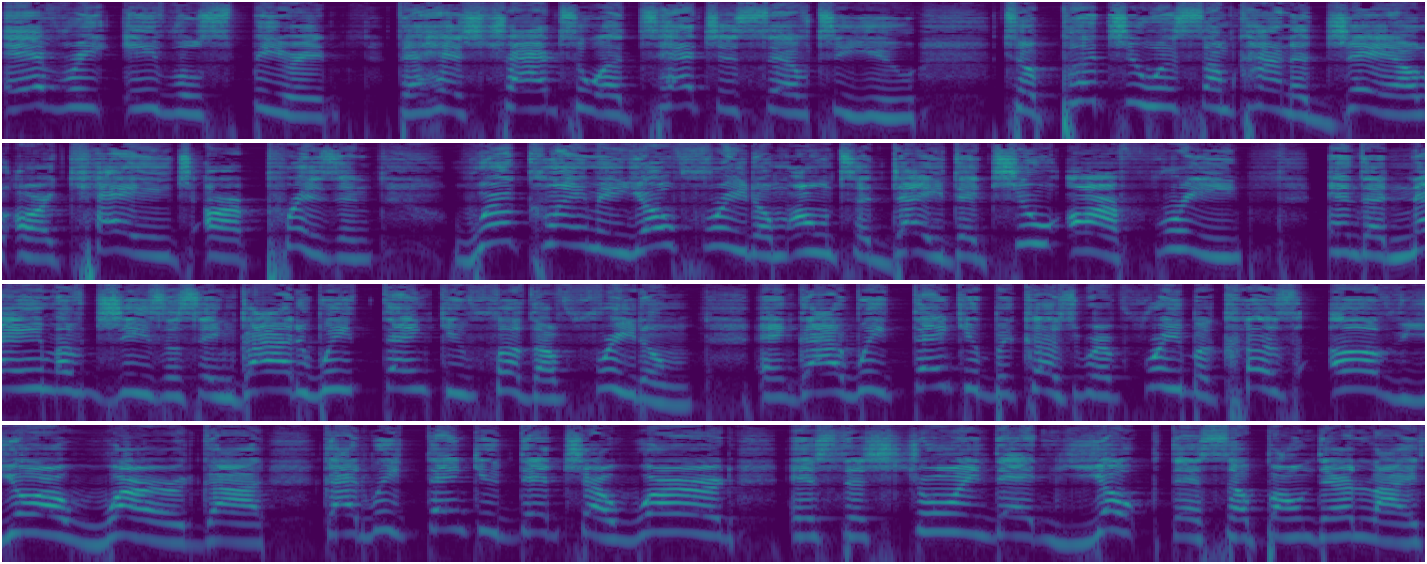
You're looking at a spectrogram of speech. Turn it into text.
every evil spirit that has tried to attach itself to you to put you in some kind of jail or cage or prison. We're claiming your freedom on today that you are free in the name of Jesus. And God, we thank you for the freedom. And God, we thank you because we're free because of your word, God. God, we thank you that your word is destroying that yoke that's up on their life.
